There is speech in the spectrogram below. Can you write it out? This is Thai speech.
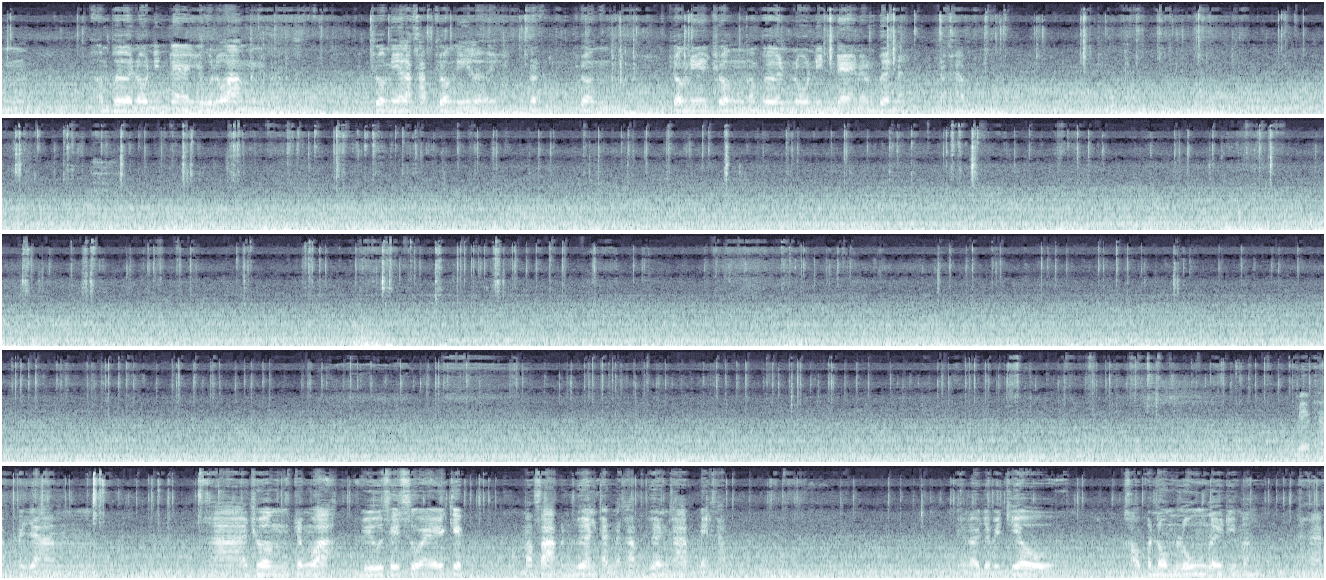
อำเภอโนนดินแดงอยู่ระหว่าง ช่วงนี้แหละครับ ช่วงนี้เลย ช่วงช่วงนี้ช่วงอำเภอโนนดินแดงนะเพื่อนๆนะนะครับ เนี่ ยครับพยายาม หาช่วงจังหวะวิวสวยๆเก็บมาฝากเพื่อนๆกันนะครับ เพื่อนครับเนี่ยครับ เดี๋ยวเราจะไปเที่ยวเขาพนมลุงเลยดีมั้งนะฮะ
